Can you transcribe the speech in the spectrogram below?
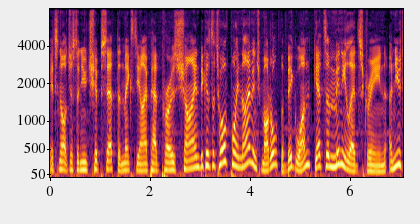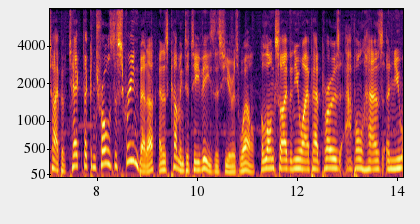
It's not just a new chipset that makes the iPad Pros shine, because the 12.9 inch model, the big one, gets a mini LED screen, a new type of tech that controls the screen better and is coming to TVs this year as well. Alongside the new iPad Pros, Apple has a new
